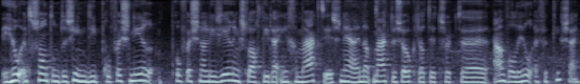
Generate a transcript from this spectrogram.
heel interessant om te zien, die professionaliseringsslag die daarin gemaakt is. Nou ja, en dat maakt dus ook dat dit soort uh, aanvallen heel effectief zijn.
